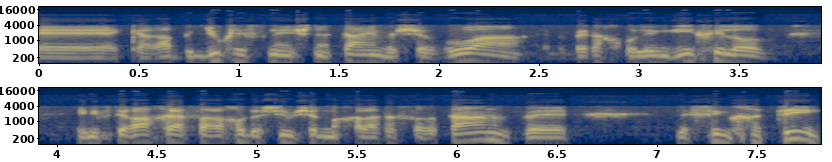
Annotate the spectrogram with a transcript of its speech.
אה, קרה בדיוק לפני שנתיים ושבוע בבית החולים איכילוב. היא נפטרה אחרי עשרה חודשים של מחלת הסרטן, ולשמחתי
